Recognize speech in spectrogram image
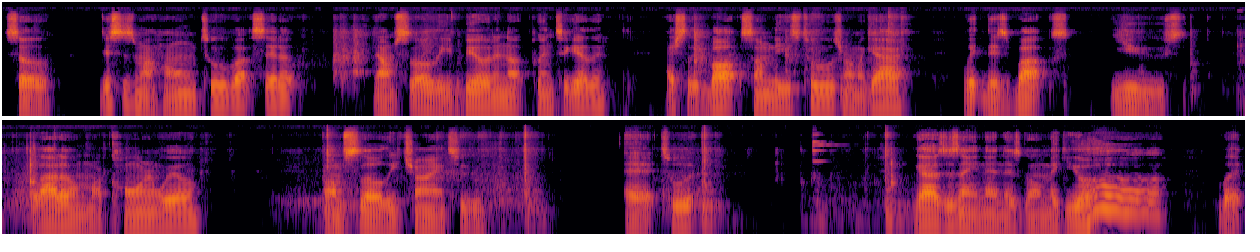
so this is my home toolbox setup that I'm slowly building up, putting together. I actually bought some of these tools from a guy with this box used a lot of them are corn Cornwell. I'm slowly trying to add to it. Guys, this ain't nothing that's gonna make you oh, but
